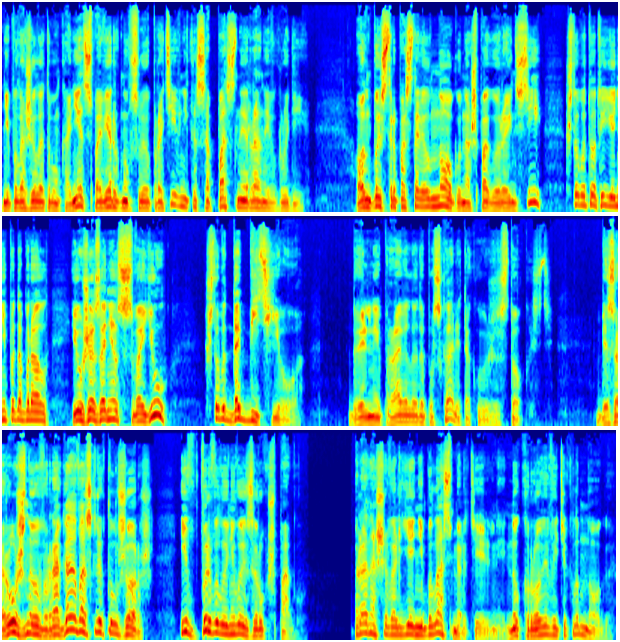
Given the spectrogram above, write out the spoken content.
не положил этому конец, повергнув своего противника с опасной раной в груди. Он быстро поставил ногу на шпагу Рейнси, чтобы тот ее не подобрал, и уже занес свою, чтобы добить его. Дуэльные правила допускали такую жестокость. «Безоружного врага!» — воскликнул Жорж и вырвал у него из рук шпагу. Рана шевалье не была смертельной, но крови вытекло много.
